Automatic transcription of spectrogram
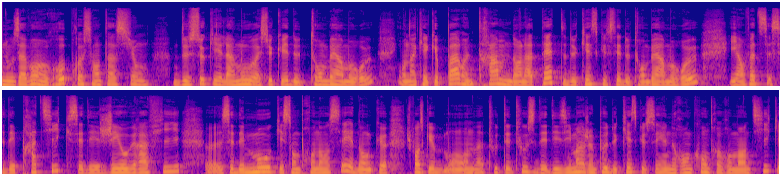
nous avons une représentation de ce qu'est l'amour et ce qu'est de tomber amoureux. On a quelque part une trame dans la tête de qu'est-ce que c'est de tomber amoureux. Et en fait, c'est des pratiques, c'est des géographies, euh, c'est des mots qui sont prononcés. Donc, euh, je pense que on a toutes et tous des, des images un peu de qu'est-ce que c'est une rencontre romantique.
